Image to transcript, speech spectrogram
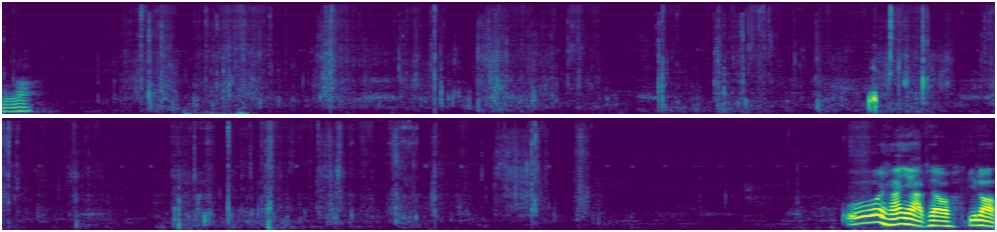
มึงเนาะโอ้ย หายากแถวพี่น้อง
